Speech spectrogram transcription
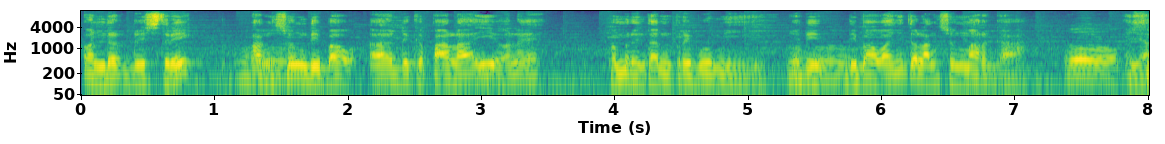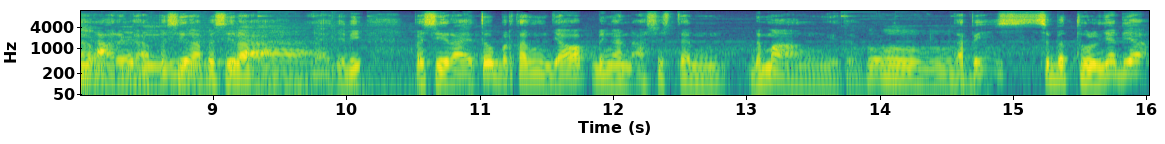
under distrik langsung di bawah eh, dikepalai oleh pemerintahan pribumi. Jadi di bawahnya itu langsung marga. Oh, Ya, pesirah marga, tadi. pesira-pesira. Ya. Ya, jadi Pesira itu bertanggung jawab dengan asisten Demang gitu. Mm-mm. Tapi sebetulnya dia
